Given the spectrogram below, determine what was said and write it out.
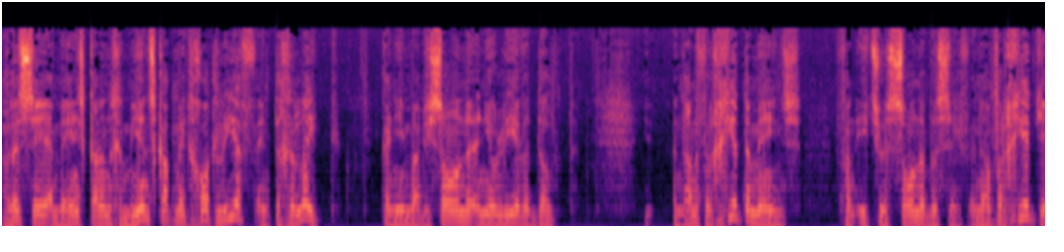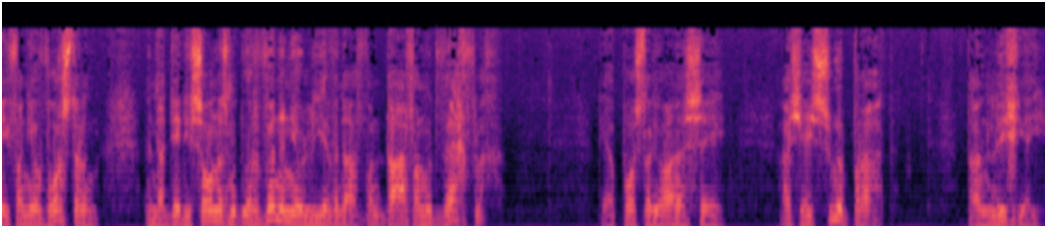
Hulle sê 'n mens kan in gemeenskap met God leef en te gelyk kan jy maar die sonde in jou lewe duld. En dan vergeet 'n mens van iets so sonde besef en dan vergeet jy van jou worsteling en dat jy die sondes moet oorwin in jou lewe en daarvan daarvan moet wegvlug. Die apostel Johannes sê as jy so praat, dan lieg jy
